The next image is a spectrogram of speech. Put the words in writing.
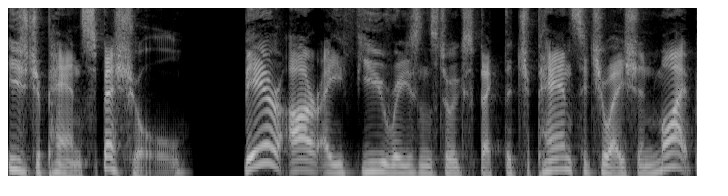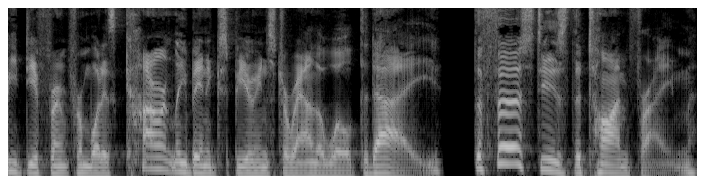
is Japan special? There are a few reasons to expect that Japan's situation might be different from what has currently been experienced around the world today. The first is the time frame.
